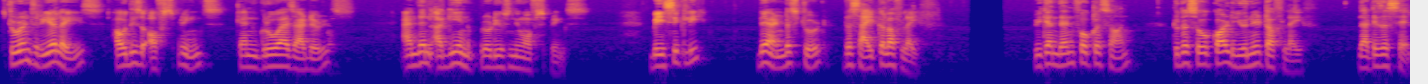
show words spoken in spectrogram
students realize how these offsprings can grow as adults and then again produce new offsprings. Basically, they understood the cycle of life. We can then focus on to the so-called unit of life, that is a cell,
